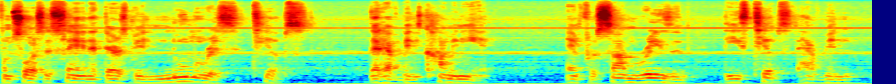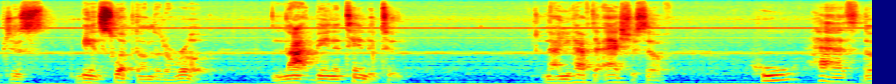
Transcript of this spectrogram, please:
from sources saying that there's been numerous tips that have been coming in. And for some reason these tips have been just being swept under the rug not being attended to now you have to ask yourself who has the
